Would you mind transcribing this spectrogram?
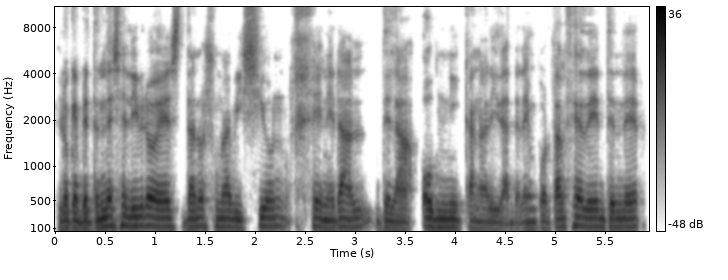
lo que pretende ese libro es daros una visión general de la omnicanalidad, de la importancia de entender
